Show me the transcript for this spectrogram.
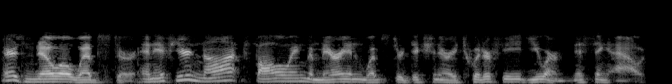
There's Noah Webster, and if you're not following the Merriam-Webster Dictionary Twitter feed, you are missing out.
